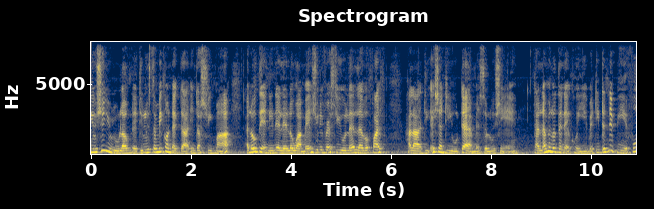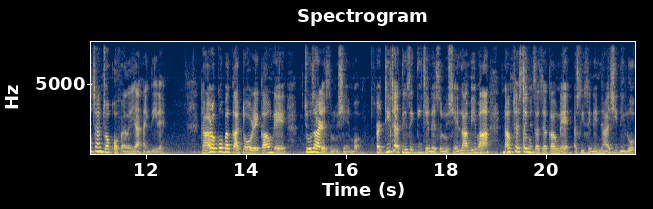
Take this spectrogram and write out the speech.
ယူရှိယူရိုလောက်နဲ့ဒီလို semiconductor industry မှာအလုပ်သင်အနေနဲ့လည်းလုပ်ရမယ် university ကိုလည်း level 5ဟာလာဒီ H&D ကိုတက်ရမယ်ဆိုလို့ရှိရင်ဒါလက်မလွတ်တဲ့အခွင့်အရေးပဲဒီတစ်နှစ်ပြီးရင် full time job offer လည်းရနိုင်သေးတယ်ဒါကတော့ကိုယ့်ဘက်ကတော်တယ်ကောင်းတယ် စူးစမ်းတယ်ဆိုလို့ရှိရင်ပေါ့အဲ့ဒီထက်အသေးစိတ်သိကျင်တယ်ဆိုလို့ရှိရင်လာမေးပါနောက်ထပ်စိတ်ဝင်စားစရာကောင်းတဲ့အစီအစဉ်တွေအများကြီးရှိသေးလို့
